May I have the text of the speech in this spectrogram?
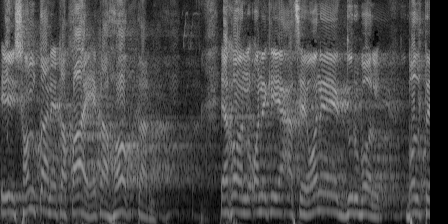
এই সন্তান এটা পায়, এটা হক তার। এখন অনেকে আছে, অনেক দুর্বল, বলতে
